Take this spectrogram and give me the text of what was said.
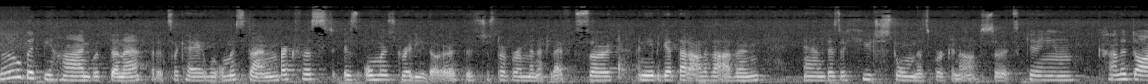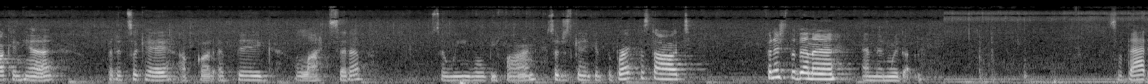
little bit behind with dinner, but it's okay, we're almost done. Breakfast is almost ready though, there's just over a minute left, so I need to get that out of the oven. And there's a huge storm that's broken out, so it's getting kind of dark in here, but it's okay. I've got a big light setup so we will be fine. So just gonna get the breakfast out, finish the dinner, and then we're done. So that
